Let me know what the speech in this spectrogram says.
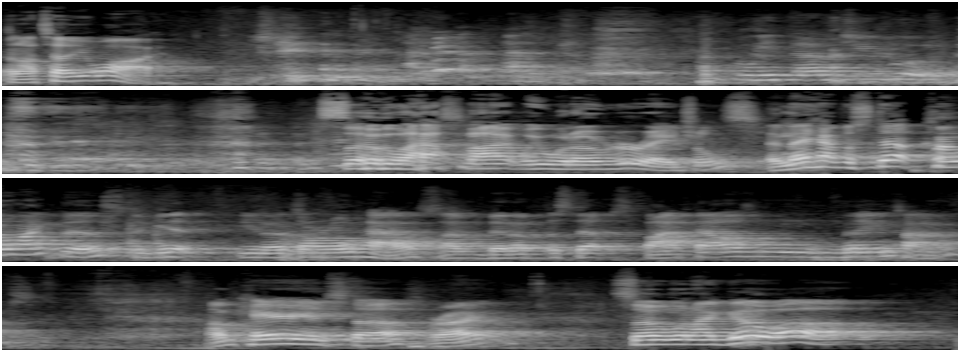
And I'll tell you why. we thought you would. So last night we went over to Rachel's, and they have a step kind of like this to get, you know, it's our old house. I've been up the steps 5,000 million times. I'm carrying stuff, right? So when I go up,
